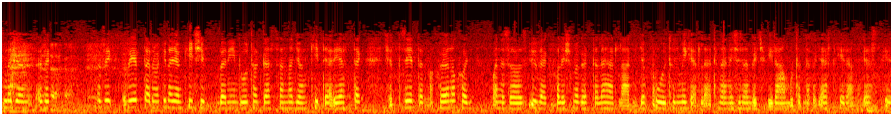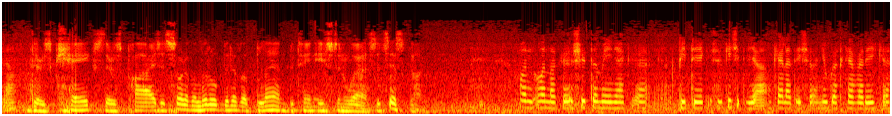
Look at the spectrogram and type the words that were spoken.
Nagyon, ezek, ezek az éttermek nagyon kicsiben indultak, de aztán nagyon kiterjedtek, és ott az éttermek olyanok, hogy van ez az üvegfal, és mögötte lehet látni így a pult, hogy miket lehet venni, és az emberek csak rámutatnak, hogy ezt kérem, meg ezt kérem. There's cakes. There's pies. It's sort of a little bit of a blend between East and West. It's ISKCON. Van, vannak sütemények, piték, és egy kicsit így a kelet és a nyugat keveréke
